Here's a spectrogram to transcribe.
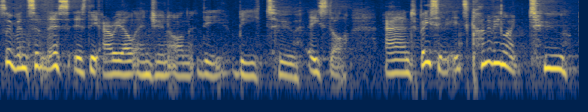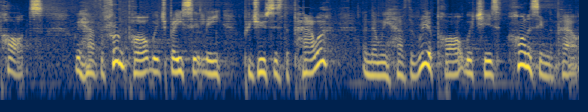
So Vincent, this is the Arriel engine on the B2 A-Star. And basically it's kind of in like two parts. We have the front part, which basically produces the power. And then we have the rear part, which is harnessing the power.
